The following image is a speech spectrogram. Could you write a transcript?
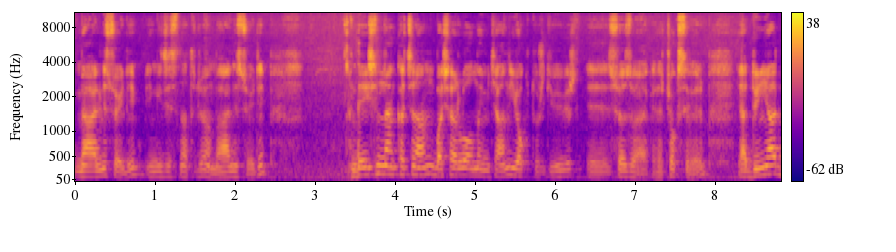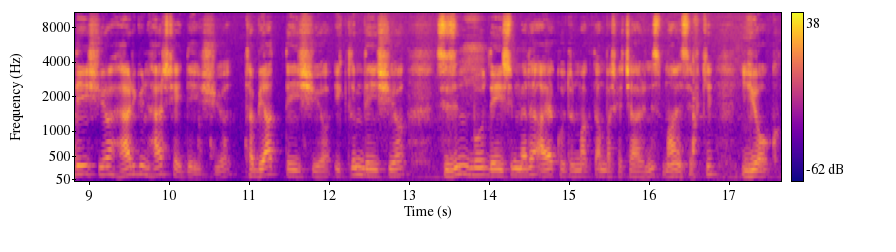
mealini söyleyeyim. İngilizcesini hatırlıyorum mealini söyleyeyim. Değişimden kaçınanın başarılı olma imkanı yoktur gibi bir e, söz var arkadaşlar. Çok severim. Ya dünya değişiyor. Her gün her şey değişiyor. Tabiat değişiyor. iklim değişiyor. Sizin bu değişimlere ayak uydurmaktan başka çareniz maalesef ki yok.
